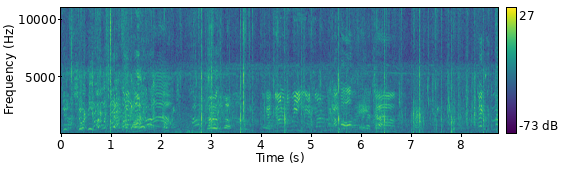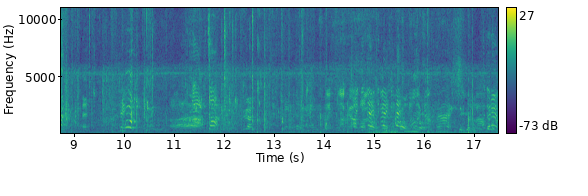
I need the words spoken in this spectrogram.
Short, short. What's that? Nope. No, no, no. You got John in the wing. You got John in the wing. Come ball. Hey, John. Back to the mark. Hey. Ah. Stop, stop. Nice block out. Get back, get back, get back. Nice. Good one. Get out.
